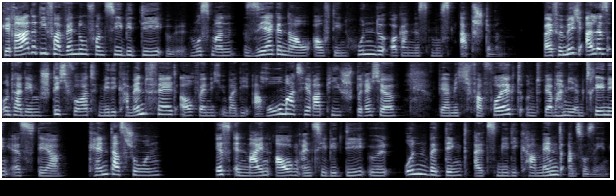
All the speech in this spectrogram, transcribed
Gerade die Verwendung von CBD-Öl muss man sehr genau auf den Hundeorganismus abstimmen. Weil für mich alles unter dem Stichwort Medikament fällt, auch wenn ich über die Aromatherapie spreche. Wer mich verfolgt und wer bei mir im Training ist, der kennt das schon ist in meinen Augen ein CBD-Öl unbedingt als Medikament anzusehen.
